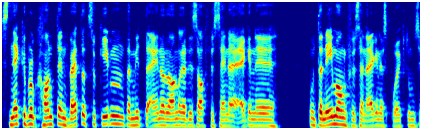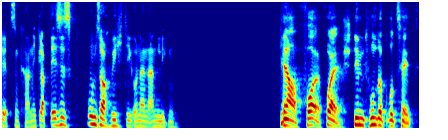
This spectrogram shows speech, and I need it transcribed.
snackable Content weiterzugeben, damit der eine oder andere das auch für seine eigene Unternehmung, für sein eigenes Projekt umsetzen kann. Ich glaube, das ist uns auch wichtig und ein Anliegen. Genau, voll, voll, stimmt 100 Prozent.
